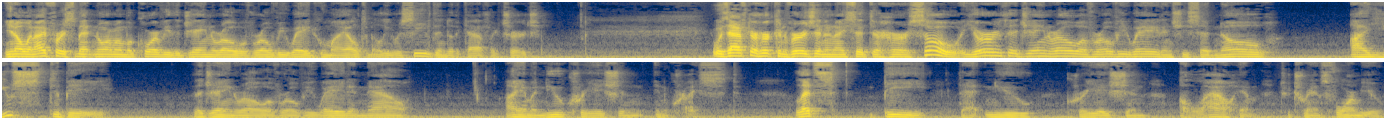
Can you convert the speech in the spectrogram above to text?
You know, when I first met Norma McCorvey, the Jane Roe of Roe v. Wade, whom I ultimately received into the Catholic Church, it was after her conversion, and I said to her, So, you're the Jane Roe of Roe v. Wade? And she said, No, I used to be the Jane Roe of Roe v. Wade, and now I am a new creation in Christ. Let's be that new creation. Allow Him to transform you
